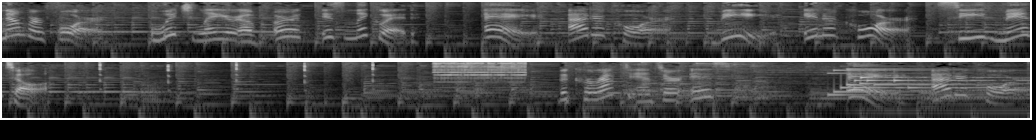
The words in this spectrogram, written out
Number 4. Which layer of Earth is liquid? A. Outer core B. Inner core C. Mantle The correct answer is A. Outer core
